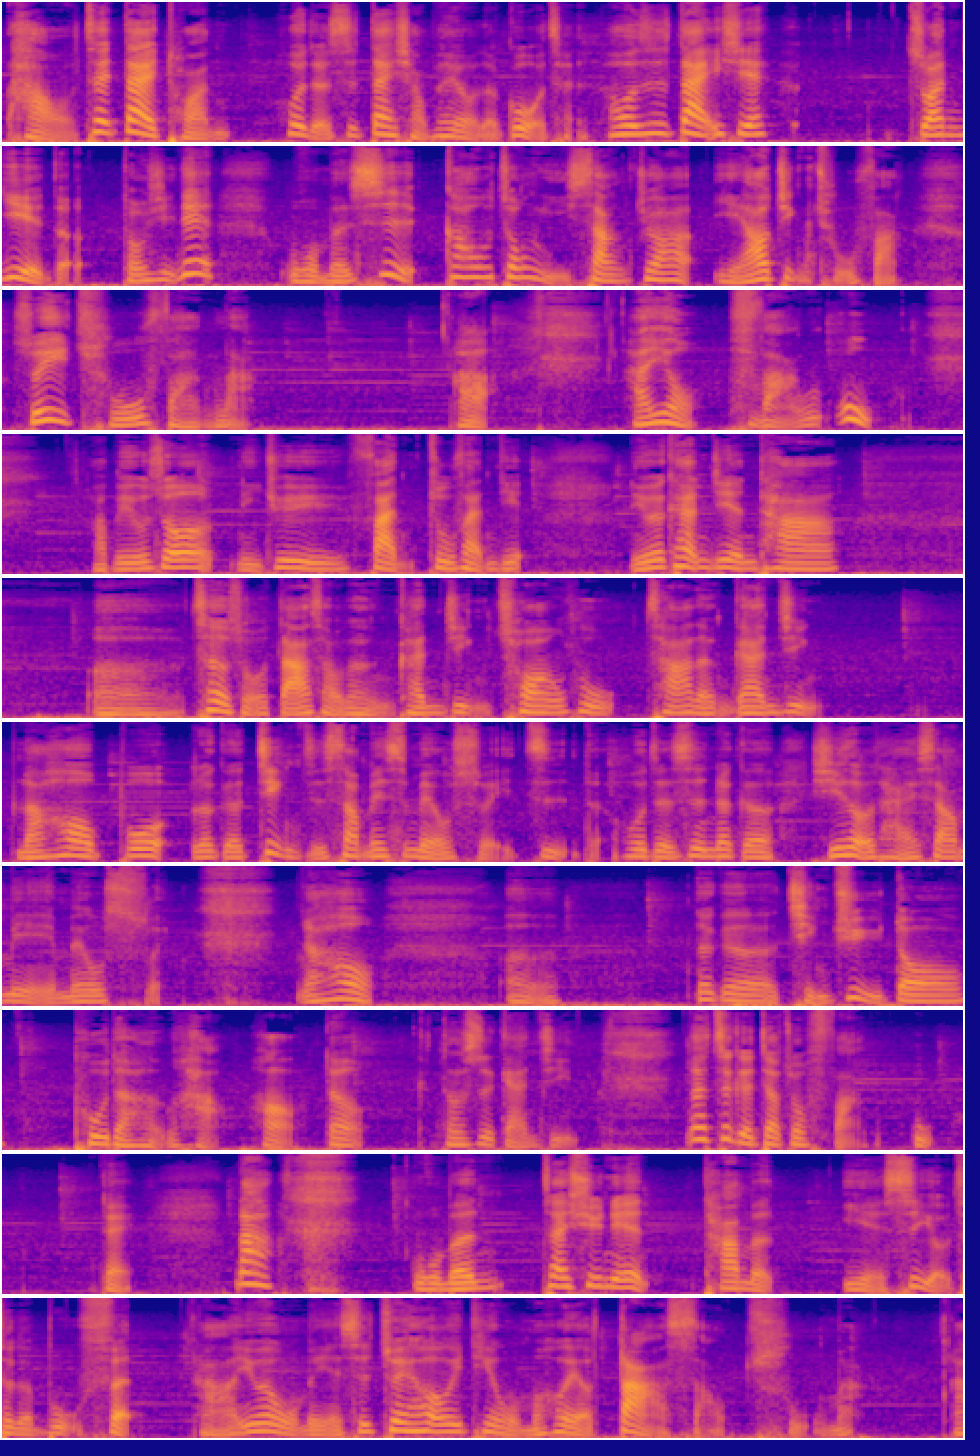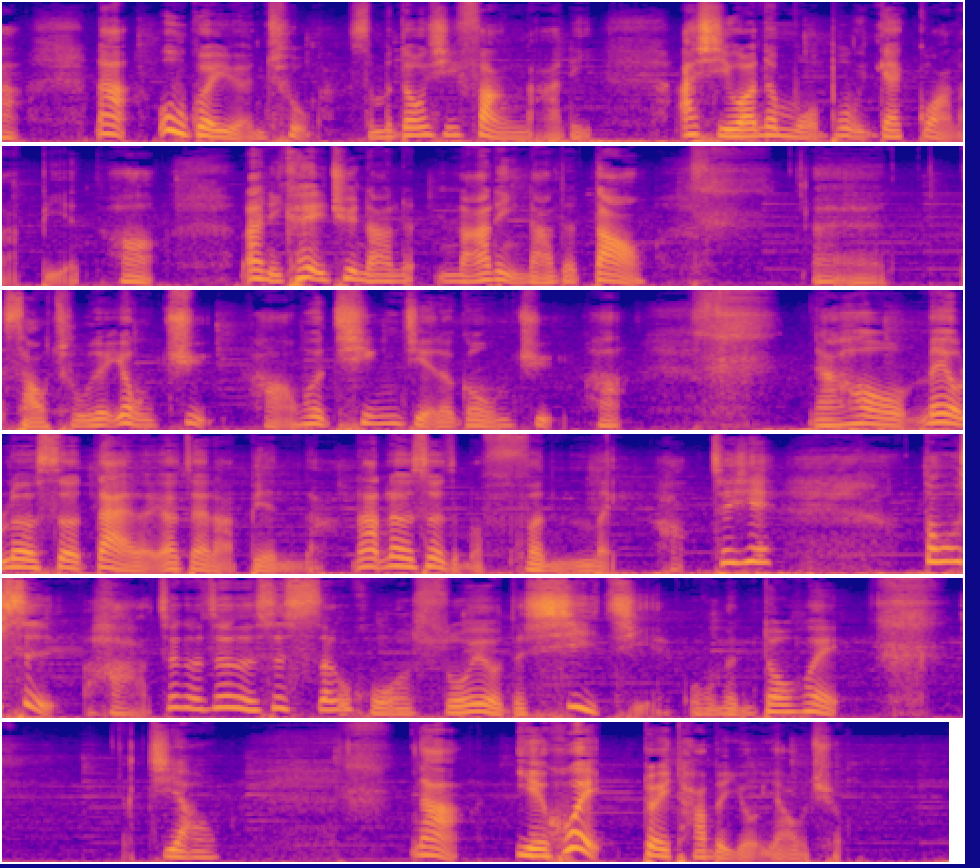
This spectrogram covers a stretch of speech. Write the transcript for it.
好，在带团。或者是带小朋友的过程，或者是带一些专业的东西，因为我们是高中以上就要也要进厨房，所以厨房啦，啊，还有房务啊，比如说你去饭住饭店，你会看见他，呃，厕所打扫得很干净，窗户擦得很干净，然后玻那个镜子上面是没有水渍的，或者是那个洗手台上面也没有水，然后呃，那个寝具都。铺得很好，哈，都都是干净。那这个叫做防雾，对。那我们在训练他们也是有这个部分，啊，因为我们也是最后一天，我们会有大扫除嘛，啊，那物归原处嘛，什么东西放哪里啊？洗完的抹布应该挂哪边？哈，那你可以去哪哪里拿得到？呃，扫除的用具，好，或者清洁的工具，哈。然后没有垃圾袋了，要在哪边拿？那垃圾怎么分类？好，这些都是哈，这个真的是生活所有的细节，我们都会教。那也会对他们有要求。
